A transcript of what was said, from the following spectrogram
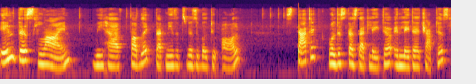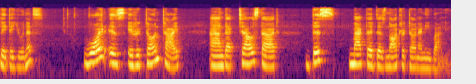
in this line we have public that means it's visible to all. Static we'll discuss that later in later chapters, later units. Void is a return type and that tells that this method does not return any value.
